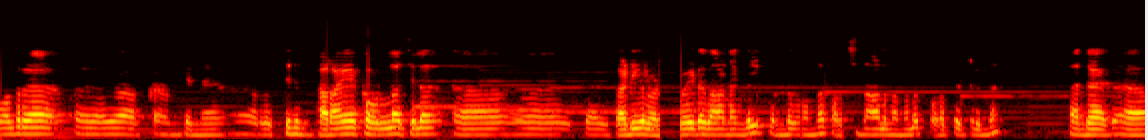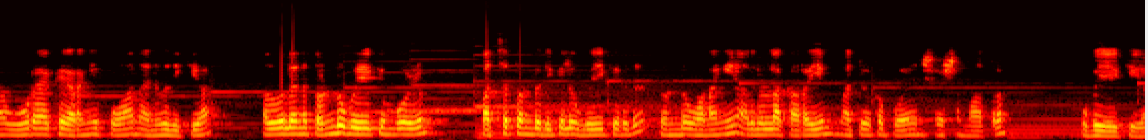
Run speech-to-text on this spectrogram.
വളരെ പിന്നെ റെസ്റ്റിനും കറയൊക്കെ ഉള്ള ചില തടികളുണ്ട് അവയുടേതാണെങ്കിൽ കൊണ്ടുവന്ന് കുറച്ച് നാൾ നമ്മൾ പുറത്തിട്ടിരുന്ന് അതിന്റെ ആ, ഊറയൊക്കെ ഇറങ്ങി പോകാൻ അനുവദിക്കുക. അതുപോലെ തന്നെ തൊണ്ട് ഉപയോഗിക്കുമ്പോഴും പച്ചത്തൊണ്ട് ഒരിക്കലും ഉപയോഗിക്കരുത്. തൊണ്ട് ഉണങ്ങി അതിലുള്ള കറയും മറ്റുമൊക്കെ പോയതിനു ശേഷം മാത്രം ഉപയോഗിക്കുക.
